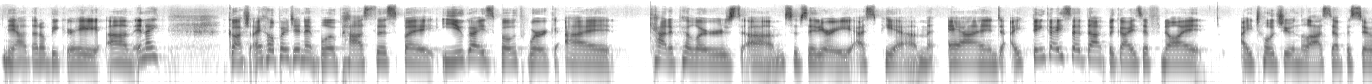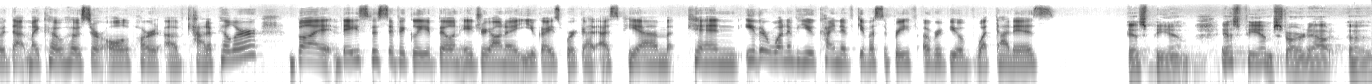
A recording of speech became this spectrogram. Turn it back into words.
Yeah, that'll be great. Um, and I, gosh, I hope I didn't blow past this, but you guys both work at Caterpillar's um, subsidiary SPM. And I think I said that, but guys, if not, I told you in the last episode that my co hosts are all a part of Caterpillar, but they specifically, Bill and Adriana, you guys work at SPM. Can either one of you kind of give us a brief overview of what that is? SPM. SPM started out uh,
